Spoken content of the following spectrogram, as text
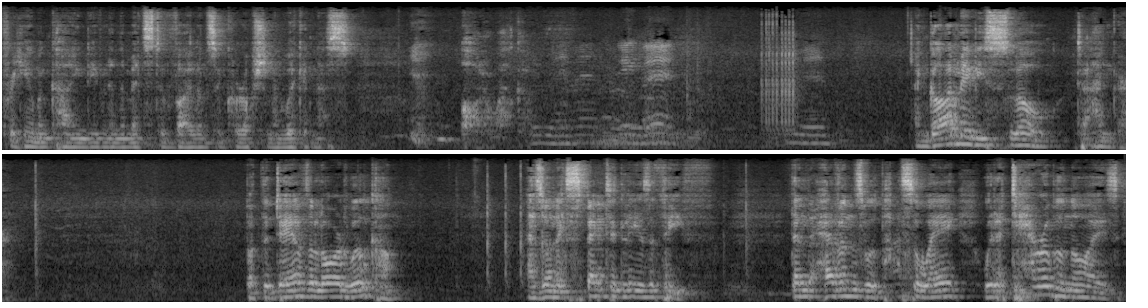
for humankind, even in the midst of violence and corruption and wickedness. All are welcome. Amen. Amen. Amen. And God may be slow to anger, but the day of the Lord will come as unexpectedly as a thief. Then the heavens will pass away with a terrible noise,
